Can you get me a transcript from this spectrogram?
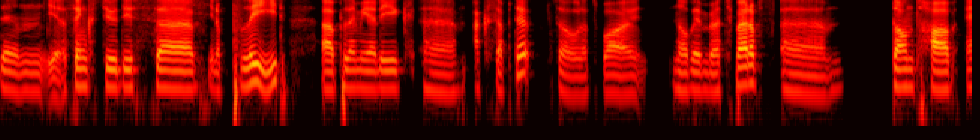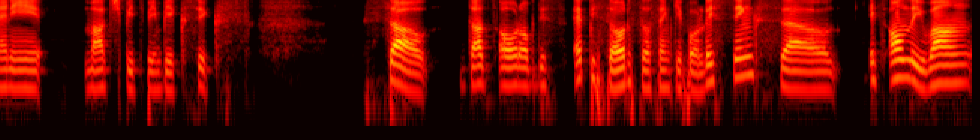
Then yeah, thanks to this uh you know plead, uh, Premier League uh, accepted. So that's why November 12th um, don't have any match between Big Six. So that's all of this episode. So thank you for listening. So it's only one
